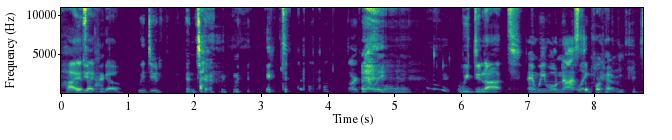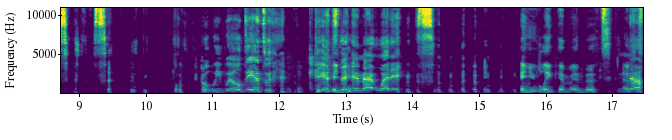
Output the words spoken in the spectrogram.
high We as I not can go. We do not condone R. Kelly, we do not. and we will not Support him. But we will dance with him, dance Can to you- him at weddings. Can you link him in this? no,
